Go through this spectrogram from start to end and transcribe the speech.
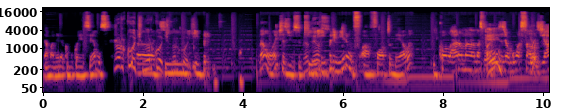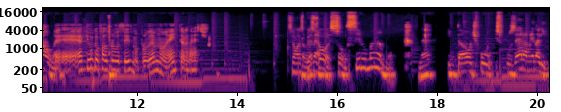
da maneira como conhecemos. No Orkut, no Orkut, que no Orkut. impri- Não, antes disso, Meu que Deus. imprimiram a foto dela e colaram na- nas paredes de algumas salas de aula. É, é aquilo que eu falo pra vocês, meu problema não é a internet. São as é pessoas. pessoa, o ser humano, né? Então, tipo, expuseram a mina ali.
